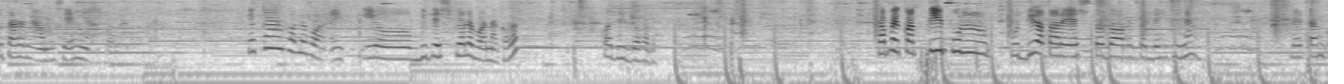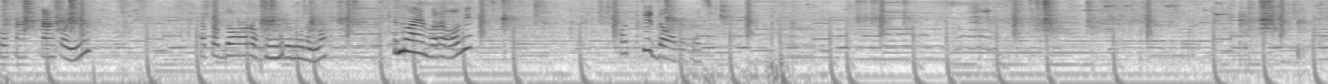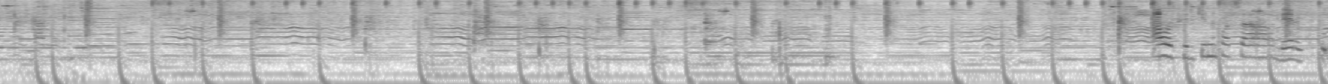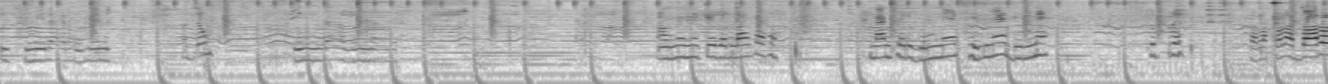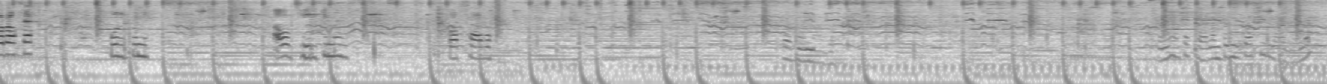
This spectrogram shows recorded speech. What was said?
उताबाट नि आउँदैछ यहीँ आएको। होला यो कहाँकोले भने यो विदेशीकोले बनाएको होला? कति डर। सबै कति पुल कुद्यो तर यस्तो डर त देख्दिनँ। लेटाङको कहाँ कहाँको होइन। त डर खुङरुङ हो हो कि? कति डर रहेछ। अब फिर्किनुपर्छ धेरै घुमिरहेर हुँदैन जाउँ घुम्दा घुम्दा आउनु निकै बेर लाग्यो मान्छेहरू घुम्ने फिर्ने डुल्ने थुप्रै तल खोला डह्रो रहेछ पुल पनि अब फिर्किनु पर्छ अब चलन पनि कति लाग्यो होला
